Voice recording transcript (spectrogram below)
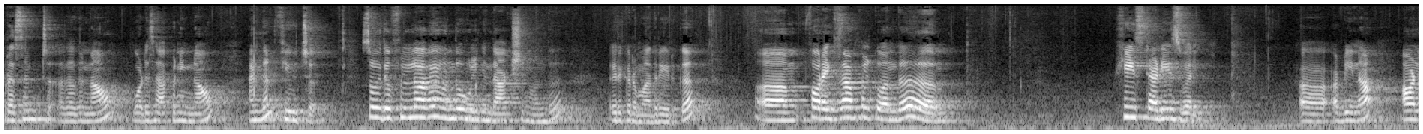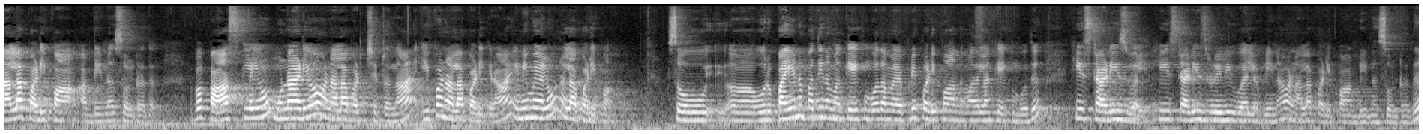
ப்ரெசன்ட் அதாவது now what is happening now and then future so இது ஃபுல்லாகவே வந்து உங்களுக்கு இந்த ஆக்ஷன் வந்து இருக்கிற மாதிரி இருக்குது ஃபார் um, எக்ஸாம்பிளுக்கு வந்து ஹீ ஸ்டடீஸ் வெல் அப்படின்னா அவன் நல்லா படிப்பான் அப்படின்னு சொல்கிறது அப்போ பாஸ்ட்லேயும் முன்னாடியும் அவன் நல்லா படிச்சுட்டு இருந்தான். இப்போ நல்லா படிக்கிறான். இனிமேலும் நல்லா படிப்பான். ஸோ uh, ஒரு பையனை பற்றி நம்ம கேட்கும்போது அவன் எப்படி படிப்பான் அந்த மாதிரிலாம் கேட்கும்போது he studies well he studies really well அப்படின்னா அவன் நல்லா படிப்பான் அப்படின்னு சொல்கிறது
